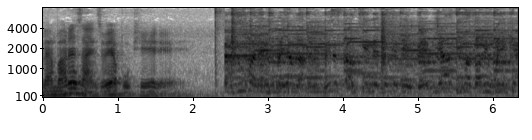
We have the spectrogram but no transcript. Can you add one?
လမ်းပါတဲ့ဆိုင်ဇွဲအပူဖြဲတယ်ဘူးပါလေမြင်မရမလားမင်းတို့စောက်ချင်းတဲ့စက်တွေဘယ်ပြားစီမှာတော့ပြီးဝင်ခံ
